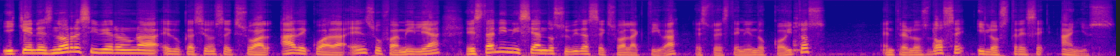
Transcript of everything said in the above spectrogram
y quienes no recibieron una educación sexual adecuada en su familia están iniciando su vida sexual activa, esto es teniendo coitos, entre los 12 y los 13 años.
